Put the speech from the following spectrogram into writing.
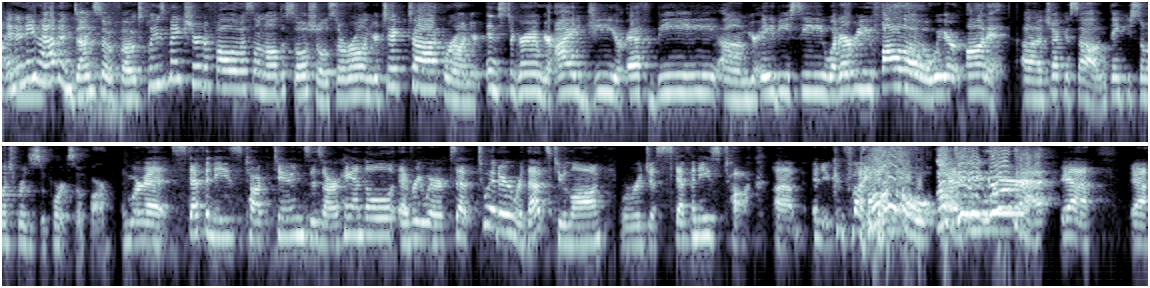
and if you haven't done so, folks, please make sure to follow us on all the socials. So we're on your TikTok, we're on your Instagram, your IG, your FB, um, your ABC, whatever you follow, we are on it. Uh, check us out. And thank you so much for the support so far. and we're at stephanie's talk tunes is our handle everywhere except twitter where that's too long where we're just stephanie's talk um, and you can find Oh, I didn't know that. yeah yeah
